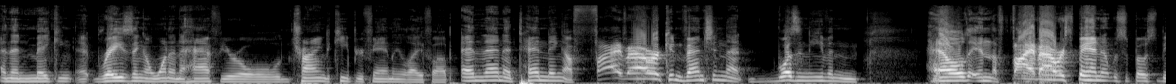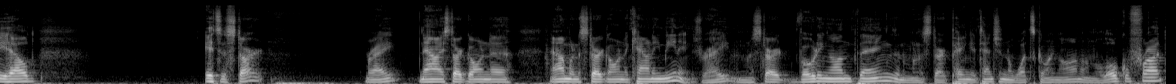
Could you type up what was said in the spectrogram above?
and then making uh, raising a one and a half year old, trying to keep your family life up, and then attending a five hour convention that wasn't even held in the five hour span it was supposed to be held. It's a start, right? Now I start going to now I'm going to start going to county meetings, right? I'm going to start voting on things and I'm going to start paying attention to what's going on on the local front.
